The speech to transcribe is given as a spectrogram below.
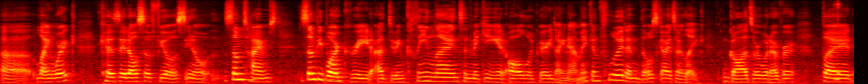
uh, line work because it also feels, you know, sometimes some people are great at doing clean lines and making it all look very dynamic and fluid, and those guys are like gods or whatever. But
